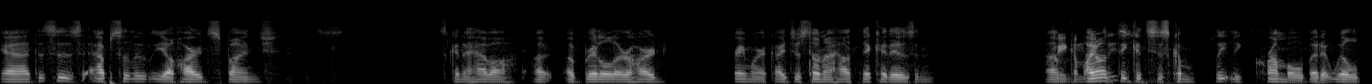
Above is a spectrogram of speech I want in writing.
Yeah, this is absolutely a hard sponge. It's, it's going to have a, a, a brittle or hard framework. I just don't know how thick it is. and um, Okay, come I don't please. think it's just completely crumble, but it will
